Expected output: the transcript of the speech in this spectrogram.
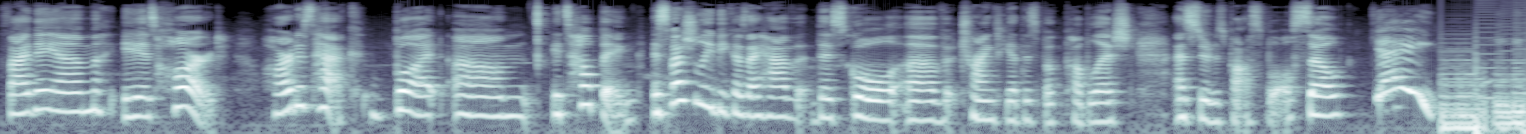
5 a.m. is hard hard as heck, but um, it's helping, especially because I have this goal of trying to get this book published as soon as possible. So, yay!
